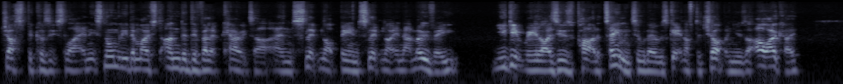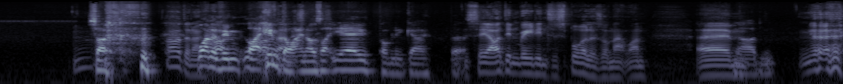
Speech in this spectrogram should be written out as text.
just because it's like, and it's normally the most underdeveloped character. And Slipknot being Slipknot in that movie, you didn't realize he was a part of the team until they was getting off the chop and you was like, oh, okay. So I don't know. one of him, like I him dying, I was like, yeah, he'd probably go. But See, I didn't read into spoilers on that one. Um, no, I didn't.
